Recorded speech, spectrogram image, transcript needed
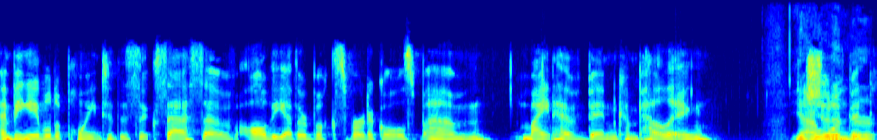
and being able to point to the success of all the other books verticals um, might have been compelling. Yeah, I wonder.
